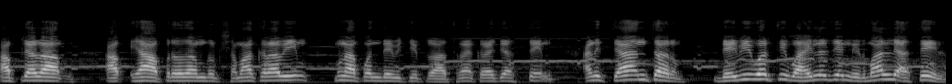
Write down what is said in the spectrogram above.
आपल्याला आप ह्या अपराधांबद्दल क्षमा करावी. म्हणून आपण देवीची प्रार्थना करायची असते. आणि त्यानंतर देवीवरती वाहिलं जे निर्माल्य असेल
